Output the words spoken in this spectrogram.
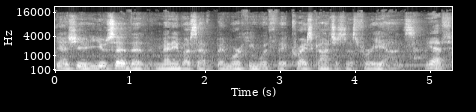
Yes, you, you said that many of us have been working with the Christ consciousness for eons. Yes.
